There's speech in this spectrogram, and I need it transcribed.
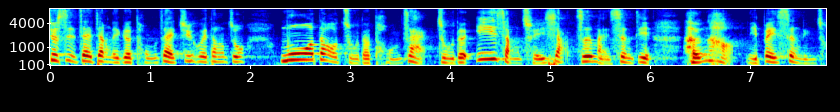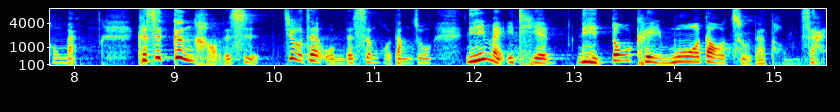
就是在这样的一个同在聚会当中，摸到主的同在，主的衣裳垂下，遮满圣殿，很好，你被圣灵充满。可是更好的是，就在我们的生活当中，你每一天你都可以摸到主的同在。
